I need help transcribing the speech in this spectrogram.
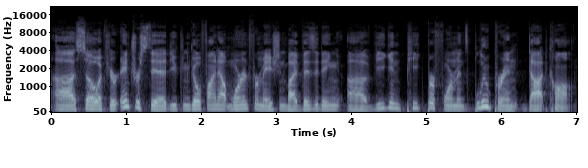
Uh, so if you're interested, you can go find out more information by visiting uh, veganpeakperformanceblueprint.com.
